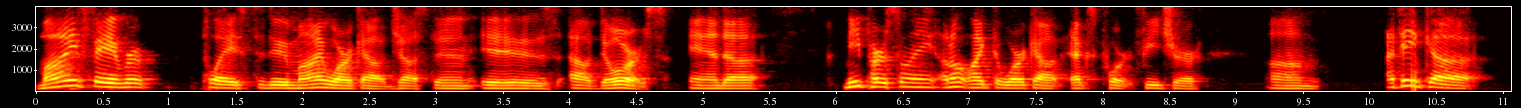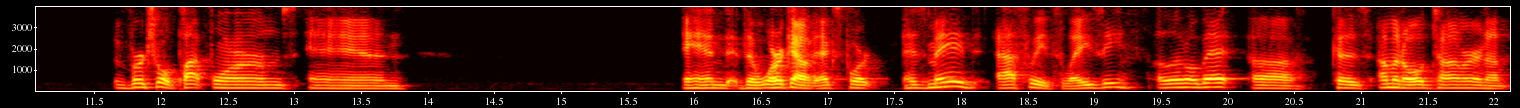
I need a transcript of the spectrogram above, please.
My favorite place to do my workout, Justin, is outdoors. And uh, me personally, I don't like the workout export feature. Um, I think uh, virtual platforms and and the workout export has made athletes lazy a little bit. Uh, because I'm an old timer and I'm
